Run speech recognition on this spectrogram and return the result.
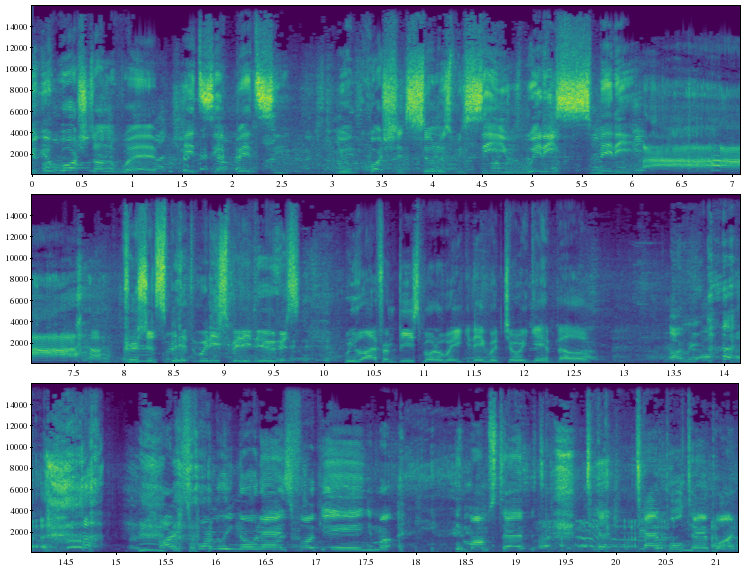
You get washed on the web, itsy bitsy. You in question soon as we see you, witty smitty. Ah! Christian Smith, Witty Smitty News. We live from Beast Mode Awakening with Joey Gambello. Artist formerly known as fucking your, mom, your mom's tab, tab, tadpole tampon.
